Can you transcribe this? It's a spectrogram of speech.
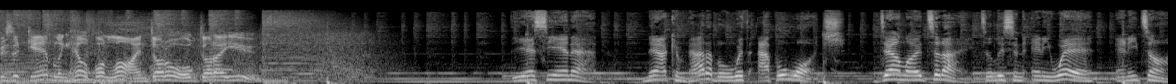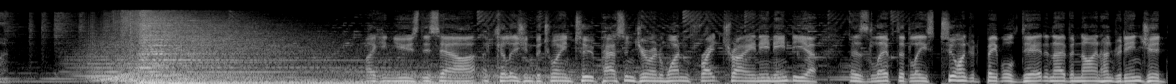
visit gamblinghelponline.org.au. The SEN app, now compatible with Apple Watch. Download today to listen anywhere, anytime. Making news this hour, a collision between two passenger and one freight train in India has left at least 200 people dead and over 900 injured.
